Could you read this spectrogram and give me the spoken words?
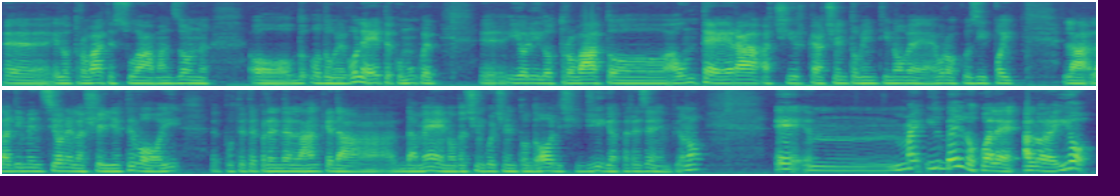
eh, e lo trovate su Amazon o, o dove volete. Comunque eh, io lì l'ho trovato a un tera a circa 129 euro, così poi la, la dimensione la scegliete voi, eh, potete prenderla anche da, da, meno, da 512 giga per esempio, no? E, um, ma il bello qual è? Allora, io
